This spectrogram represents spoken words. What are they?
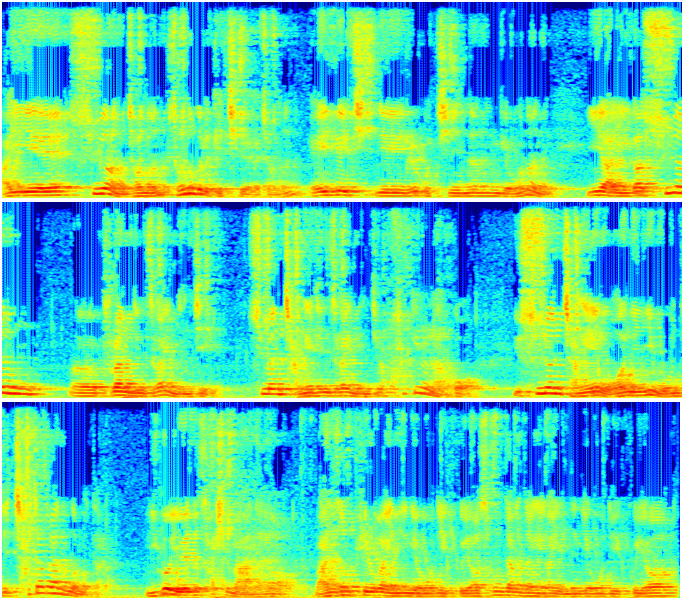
아이의 수면 저는 저는 그렇게 치료해요. 저는 ADHD를 고치는 경우는 이 아이가 수면 어, 불안 증세가 있는지 수면 장애 증세가 있는지를 확인을 하고 이 수면 장애의 원인이 뭔지 찾아가는 겁니다. 이거 외에도 사실 많아요. 만성 피로가 있는 경우도 있고요. 성장 장애가 있는 경우도 있고요.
